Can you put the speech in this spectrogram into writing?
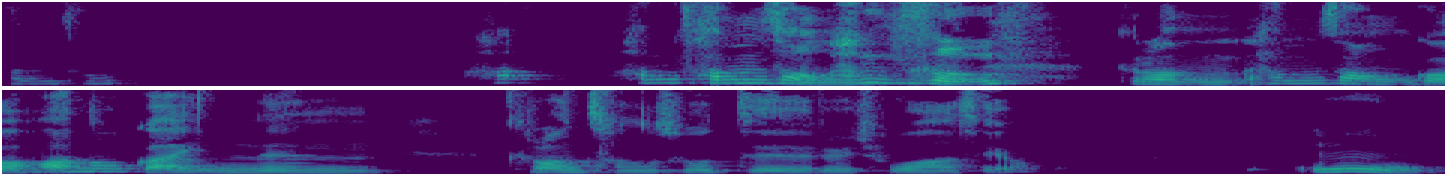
환성? 하, 함, 삼성. 함성. 그런 함성과 환호가 있는 그런 장소들을 좋아하세요? 오,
